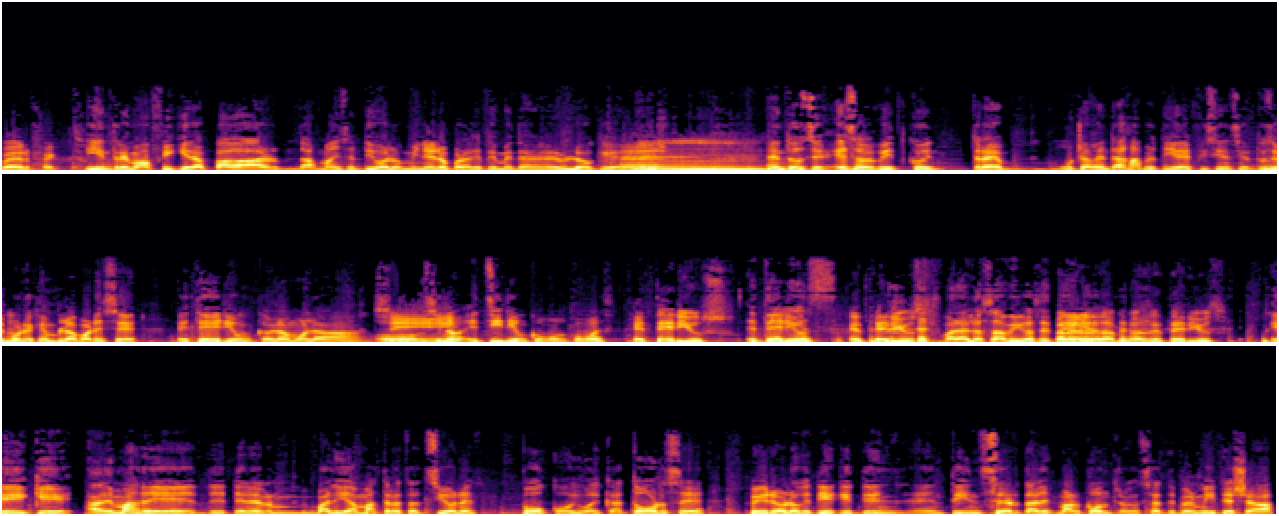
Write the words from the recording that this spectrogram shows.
perfecto. Y entre más fee quieras pagar, das más incentivo a los mineros para que te metan en el bloque. Ah. Entonces, eso de Bitcoin trae muchas ventajas, pero tiene deficiencia. Entonces, por ejemplo, aparece Ethereum, que hablamos la... O, Sí. si no, Ethereum, ¿cómo, cómo es? Ethereus. Ethereum. Ethereus. Para los amigos Para Ethereum. los amigos Ethereus. eh, que además de, de tener valida más transacciones, poco, igual 14, pero lo que tiene que te, en- te inserta el smart contract, o sea, te permite ya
